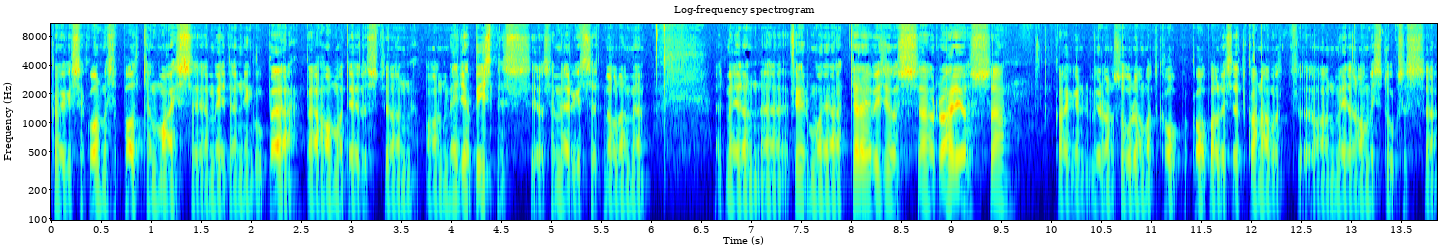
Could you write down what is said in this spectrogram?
kaikissa kolmessa Baltian maissa, ja meidän niin kuin pää, päähomma tietysti on, on media business, ja se merkitsee, että me olemme että meillä on firmoja televisiossa, radiossa, kaiken Viron suuremmat kaup- kaupalliset kanavat on meidän omistuksessa.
